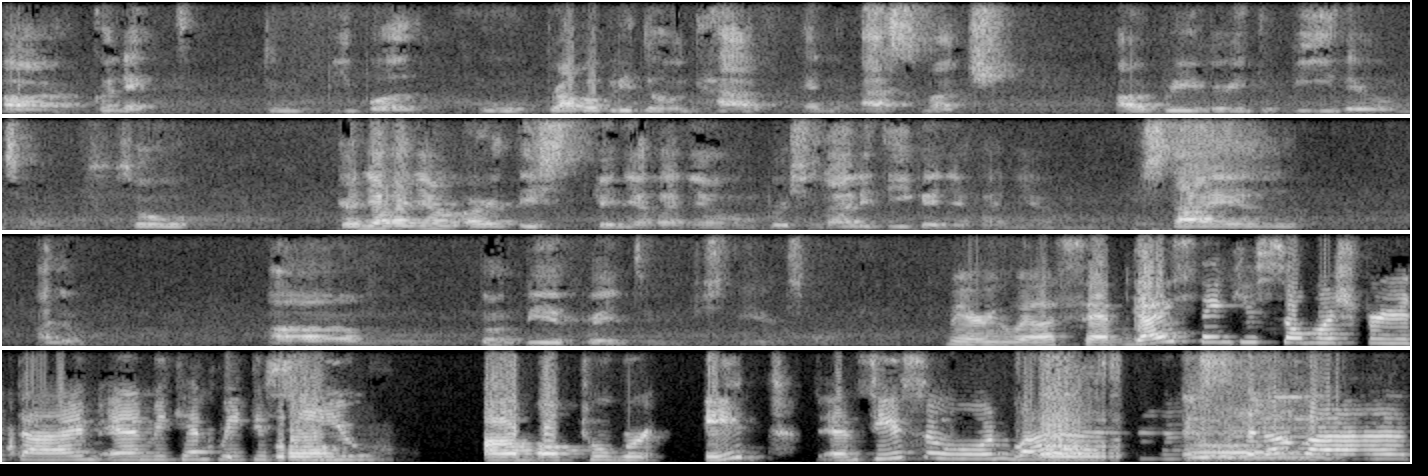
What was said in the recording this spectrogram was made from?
uh, connect to people who probably don't have and as much uh, bravery to be their own selves. So, kanya-kanyang artist, kanya-kanyang personality, kanya-kanyang style, ano, um, don't be afraid to just be yourself. Very well said. Guys, thank you so much for your time and we can't wait to see you um, October 8th and see you soon. Bye! Salamat!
